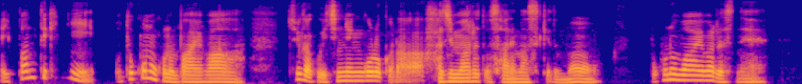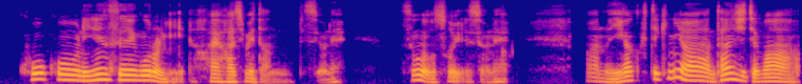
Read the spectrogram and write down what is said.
一般的に男の子の場合は、中学1年頃から始まるとされますけども、僕の場合はですね、高校2年生頃に生え始めたんですよね。すごい遅いですよね。あの、医学的には男子では、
